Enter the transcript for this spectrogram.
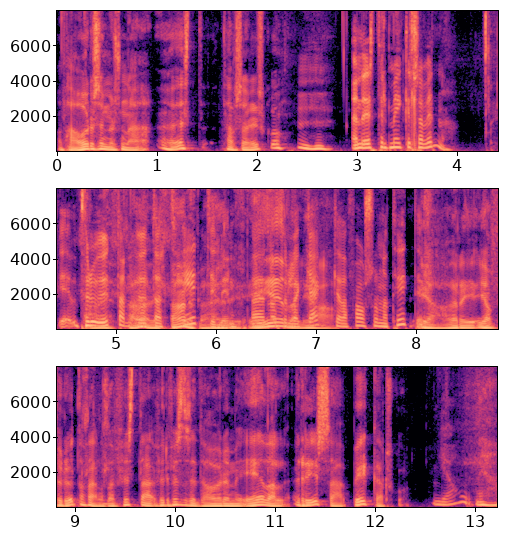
og það voru sumir svona, tafsari sko en er til mikils að vinna? Ég- Fyrir utan nefnilega- titilinn, það er náttúrulega geggjað að fá svona titil Já, er, já fyrir utan það, fyrir fyrsta seti þá verðum við eðal risa byggar sko Já. Já,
